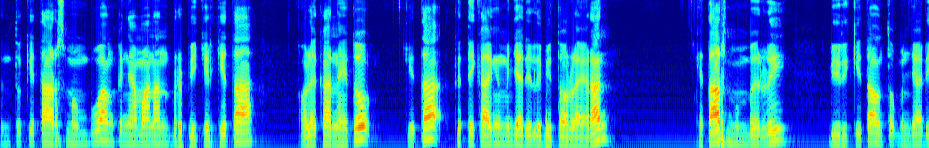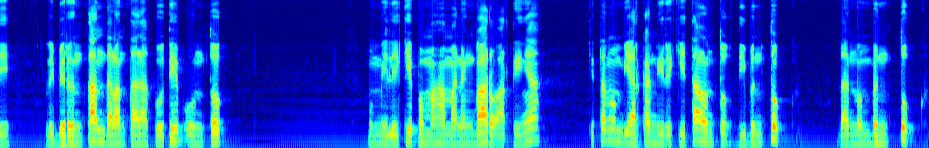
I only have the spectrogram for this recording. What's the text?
Tentu kita harus membuang kenyamanan berpikir kita. Oleh karena itu, kita ketika ingin menjadi lebih toleran, kita harus memberi diri kita untuk menjadi lebih rentan dalam tanda kutip untuk memiliki pemahaman yang baru. Artinya, kita membiarkan diri kita untuk dibentuk dan membentuk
